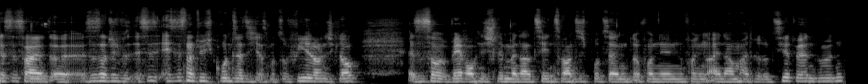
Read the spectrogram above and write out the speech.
Es ist halt, äh, es ist natürlich, es ist, es ist natürlich grundsätzlich erstmal zu viel und ich glaube, es ist auch, wäre auch nicht schlimm, wenn da 10, 20 Prozent von den, von den Einnahmen halt reduziert werden würden.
